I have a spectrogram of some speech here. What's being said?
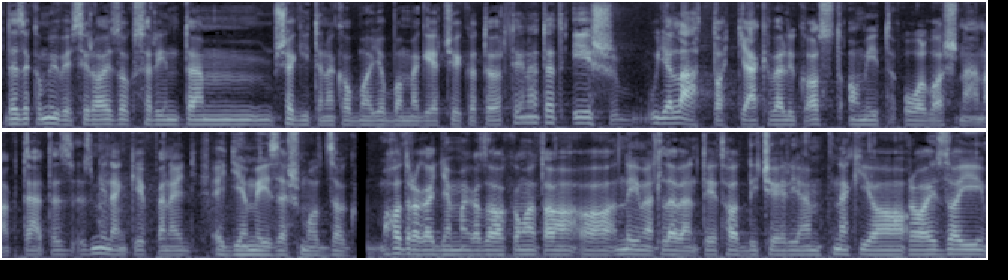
de ezek a művészi rajzok szerintem segítenek abban, hogy jobban megértsék a történetet, és ugye láttatják velük azt, amit olvasnának. Tehát ez, ez mindenképpen egy, egy ilyen mézes madzag hadd ragadjam meg az alkalmat, a, a német Leventét hadd dicsérjem. Neki a rajzai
